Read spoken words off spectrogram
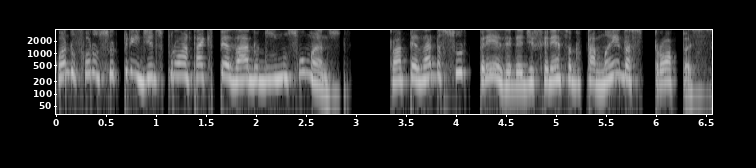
quando foram surpreendidos por um ataque pesado dos muçulmanos. Então, apesar da surpresa e da diferença do tamanho das tropas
